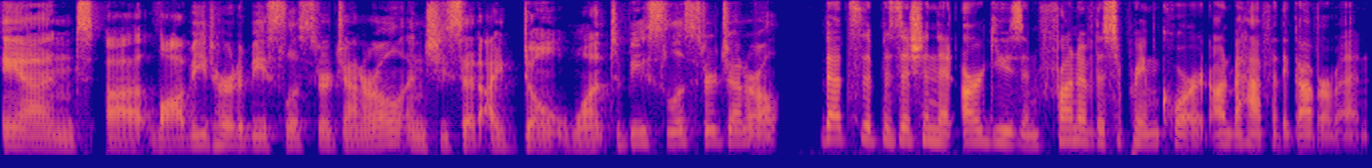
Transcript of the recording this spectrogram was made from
and uh, lobbied her to be Solicitor General. And she said, I don't want to be Solicitor General. That's the position that argues in front of the Supreme Court on behalf of the government.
